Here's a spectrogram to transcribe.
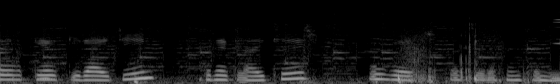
եղեք իր IG-ին, դրեք լայքեր ու վերջ, թող երեխան քնի։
